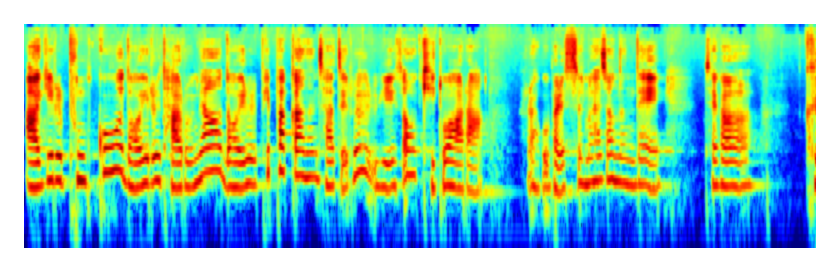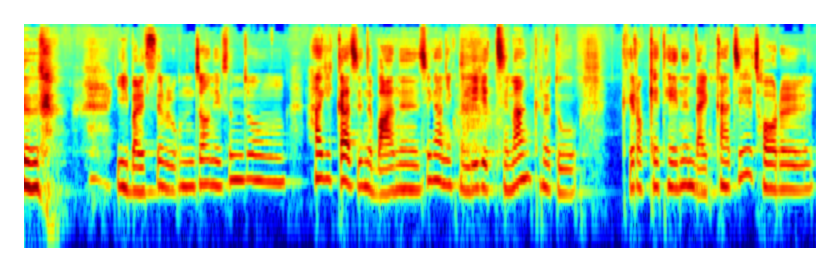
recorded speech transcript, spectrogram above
악의를 품고 너희를 다루며 너희를 핍박하는 자들을 위해서 기도하라 라고 말씀을 하셨는데 제가 그 이 말씀을 온전히 순종하기까지는 많은 시간이 걸리겠지만 그래도 그렇게 되는 날까지 저를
